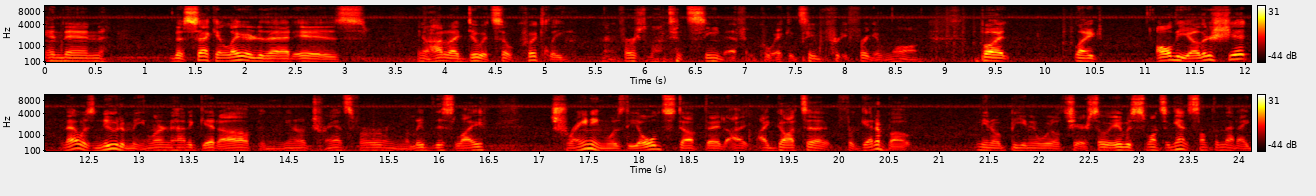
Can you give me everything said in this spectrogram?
and then the second layer to that is, you know, how did I do it so quickly? And first of all, it didn't seem effing quick. It seemed pretty friggin' long, but like all the other shit that was new to me. Learning how to get up and you know transfer and live this life training was the old stuff that I, I got to forget about, you know, being in a wheelchair. So it was once again something that I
